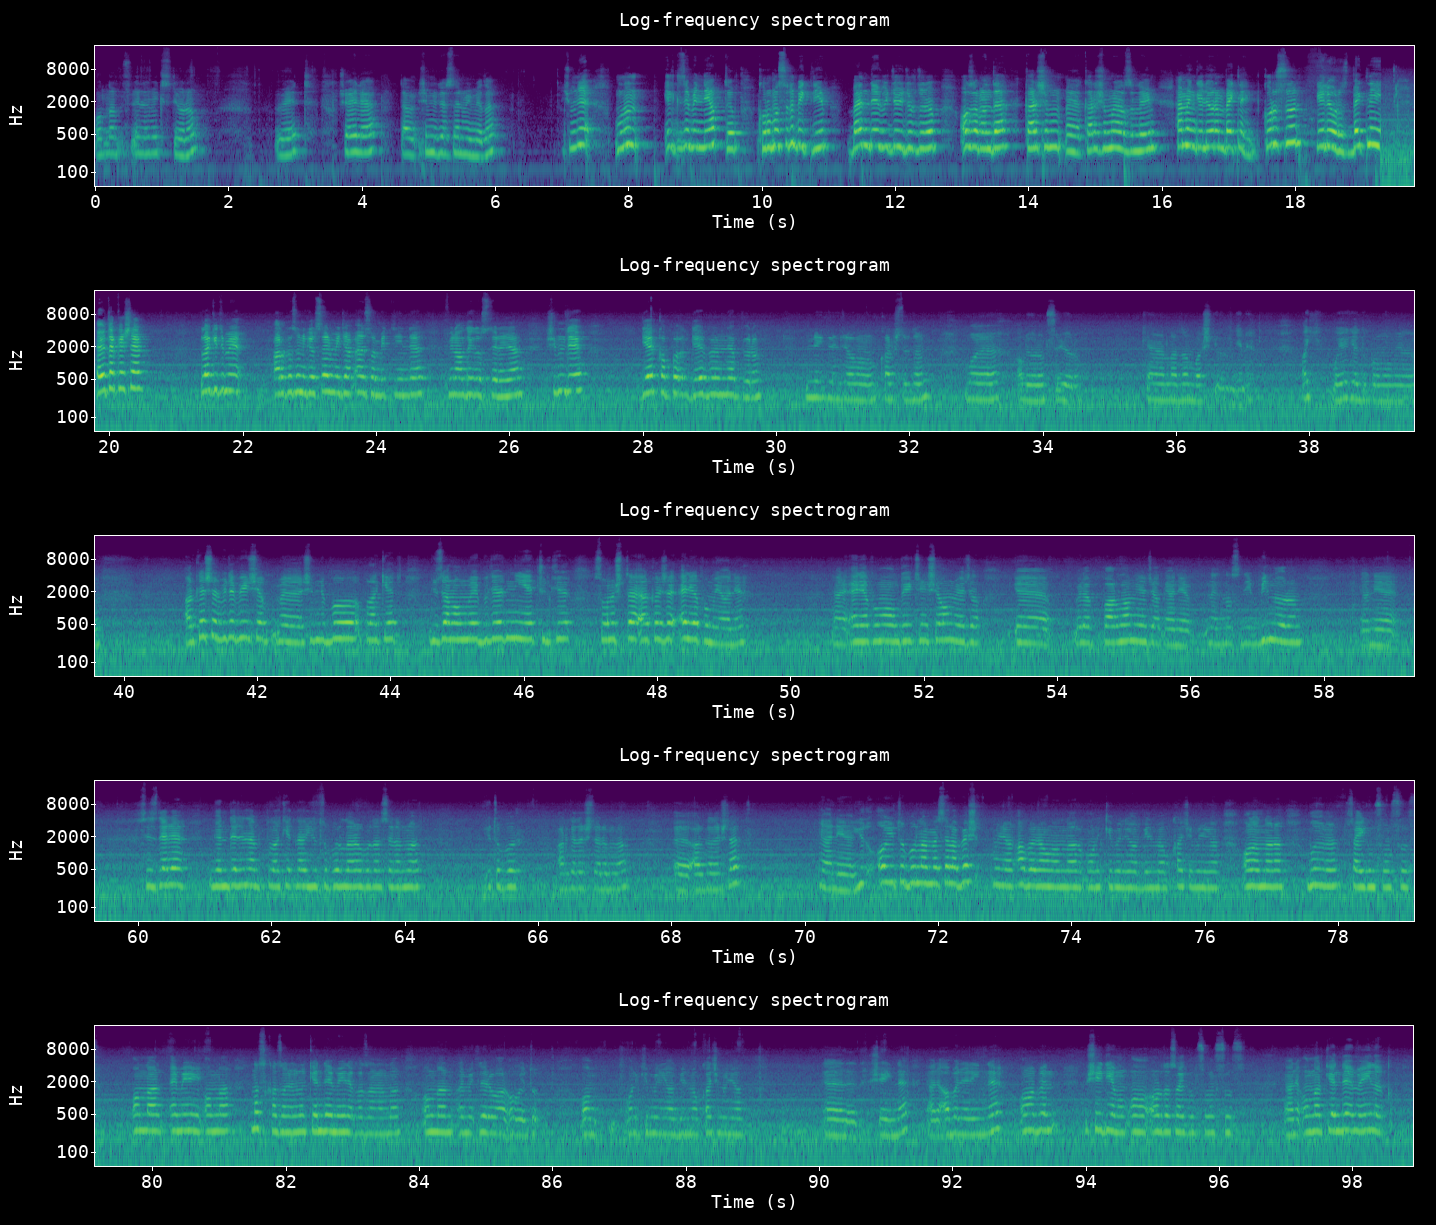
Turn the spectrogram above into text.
Ondan söylemek istiyorum. Evet. Şöyle tabii şimdi göstermeyeyim ya da. Şimdi bunun ilk zeminini yaptım. Kurumasını bekleyeyim. Ben de videoyu durdurup o zaman da karışım e, karışımı hazırlayayım. Hemen geliyorum bekleyin. Kurusun geliyoruz bekleyin. Evet arkadaşlar plaketimi arkasını göstermeyeceğim. En son bittiğinde finalde göstereceğim. Şimdi diğer kapı diğer bölümünü yapıyorum. Şimdi önce alalım karıştırdım. Boya alıyorum sürüyorum. Kenarlardan başlıyorum yine. Ay boya geldi parmağıma ya. Arkadaşlar bir de bir iş yap. e, Şimdi bu plaket güzel olmayabilir. Niye? Çünkü sonuçta arkadaşlar el yapımı yani. Yani el yapımı olduğu için şey olmayacak. e, böyle parlamayacak yani. Nasıl diyeyim bilmiyorum. Yani sizlere gönderilen plaketler YouTuber'lara buradan selamlar. YouTuber arkadaşlarımla. e, arkadaşlar. Yani o YouTuber'lar mesela 5 milyon abone olanlar, 12 milyon bilmem kaç milyon olanlara buyurun saygım sonsuz. Onlar emeği, onlar nasıl kazanıyorlar? Kendi emeğiyle kazanıyorlar. Onların emekleri var o YouTube. 10, 12 milyon bilmem kaç milyon e, şeyinde yani aboneliğinde. Ama ben bir şey diyemem o orada saygım sonsuz. Yani onlar kendi emeğiyle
